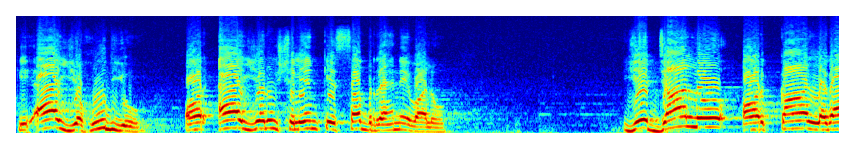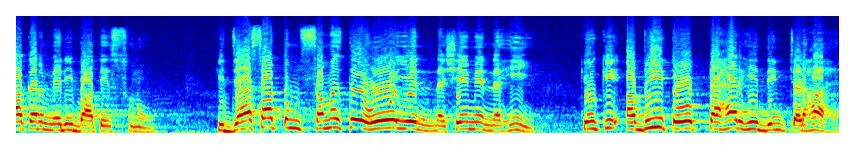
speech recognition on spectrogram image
کہ اے یہودیو اور اے یروشلم کے سب رہنے والوں یہ جان لو اور کان لگا کر میری باتیں سنو کہ جیسا تم سمجھتے ہو یہ نشے میں نہیں، کیونکہ ابھی تو پہر ہی دن چڑھا ہے۔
